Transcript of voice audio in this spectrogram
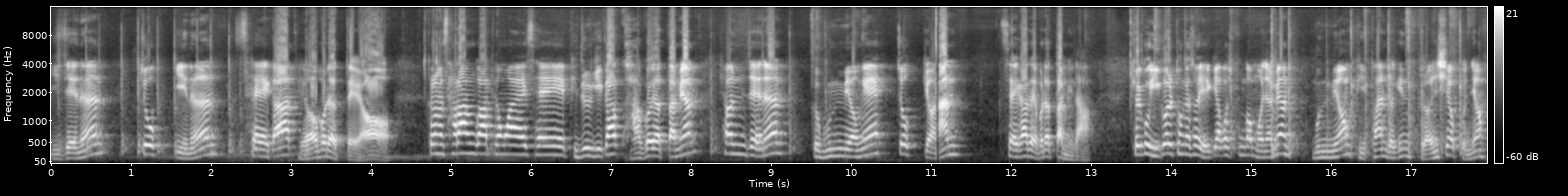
이제는 쫓기는 새가 되어버렸대요. 그러면 사랑과 평화의 새의 비둘기가 과거였다면 현재는 그 문명에 쫓겨난 새가 되어버렸답니다. 결국 이걸 통해서 얘기하고 싶은 건 뭐냐면 문명 비판적인 그런 시였군요.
